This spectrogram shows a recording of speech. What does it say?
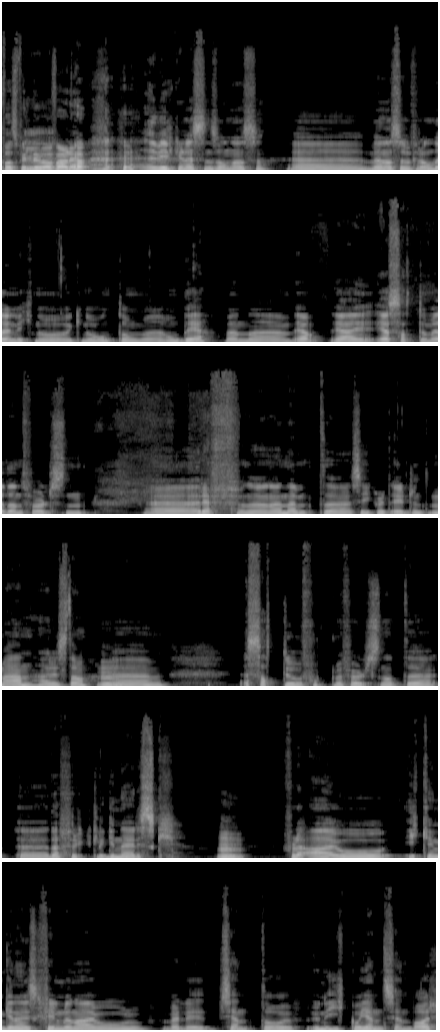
på spillet de var ferdige. Ja. det virker nesten sånn, altså. men altså, for all del, ikke noe, ikke noe vondt om, om, det. Men ja, jeg, jeg, satt jo med den følelsen Ref, når jeg nevnte Secret Agent Man her i stad. Mm. jeg satt jo fort med følelsen at det er fryktelig generisk. Mm. For det er jo ikke en generisk film, den er jo veldig kjent og unik og gjenkjennbar.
